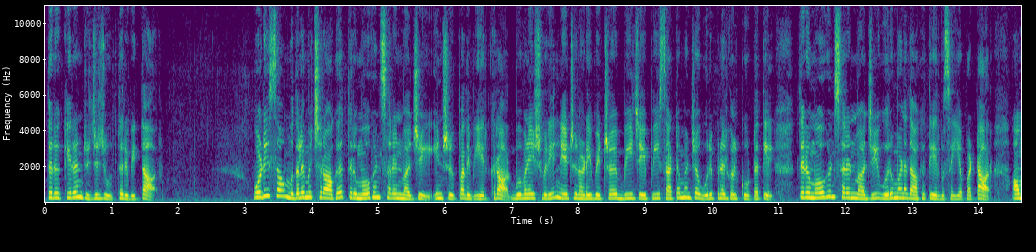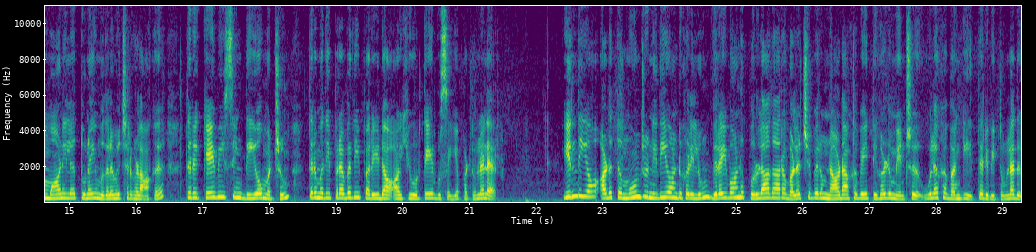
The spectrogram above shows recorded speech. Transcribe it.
திரு கிரண் ரிஜிஜூ தெரிவித்தார். ஒடிசா முதலமைச்சராக திரு மோகன் சரண் மஜ்ஜி இன்று பதவியேற்கிறார். புவனேஸ்வரில் நேற்று நடைபெற்ற பிஜேபி சட்டமன்ற உறுப்பினர்கள் கூட்டத்தில் திரு மோகன் சரண் மஜ்ஜி ஒருமனதாக தேர்வு செய்யப்பட்டார். அம்மாநில துணை முதலமைச்சர்களாக திரு கே வி சிங் தியோ மற்றும் திருமதி பிரபதி பரீடா ஆகியோர் தேர்வு செய்யப்பட்டுள்ளனா் இந்தியா அடுத்த மூன்று நிதியாண்டுகளிலும் விரைவான பொருளாதார வளர்ச்சி பெறும் நாடாகவே திகழும் என்று உலக வங்கி தெரிவித்துள்ளது.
